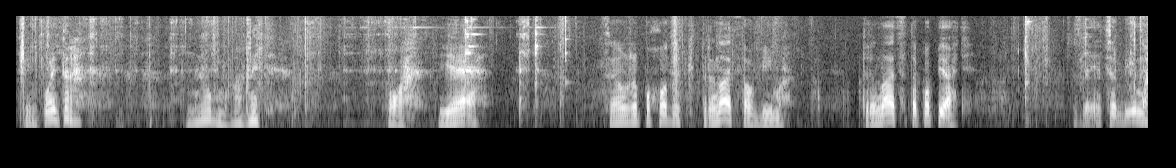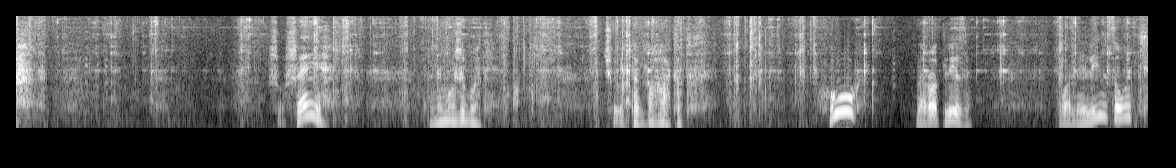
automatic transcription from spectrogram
Пінпойнтер не обманить. О, є. Це вже походу 13 обійма. 13 по 5. Здається, обійма. Що, є? Та не може бути. Чого їх так багато тут? Ху! Народ лізе. Вони лізуть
